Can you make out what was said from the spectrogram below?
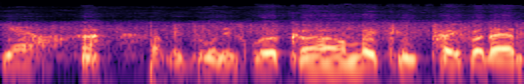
Yeah. Let me doing his work. I'll make him pay for that.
